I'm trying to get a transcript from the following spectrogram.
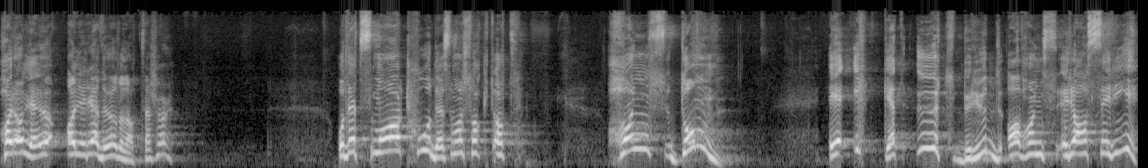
har allerede ødelagt seg sjøl. Og det er et smart hode som har sagt at hans dom er ikke et utbrudd av hans raseri.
